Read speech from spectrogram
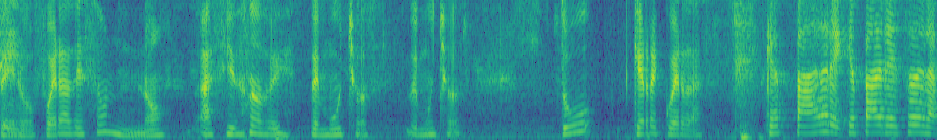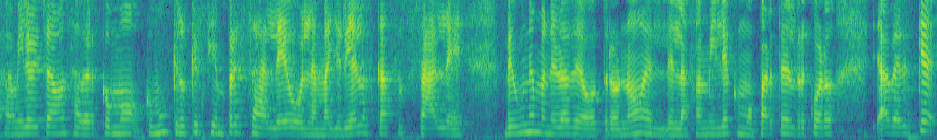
Pero fuera de eso, no. Ha sido de, muchos, de muchos. ¿Tú ¿Qué recuerdas? Qué padre, qué padre eso de la familia. Ahorita vamos a ver cómo, cómo creo que siempre sale, o en la mayoría de los casos sale, de una manera o de otra, ¿no? El, la familia como parte del recuerdo. A ver, es que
